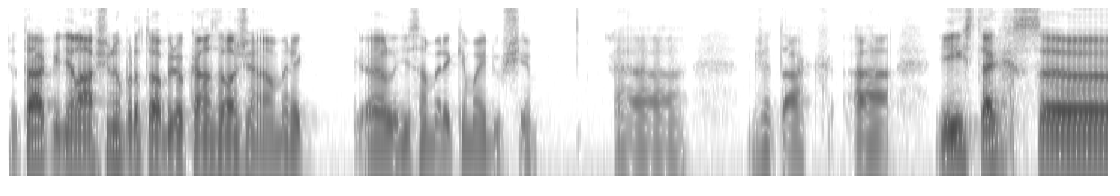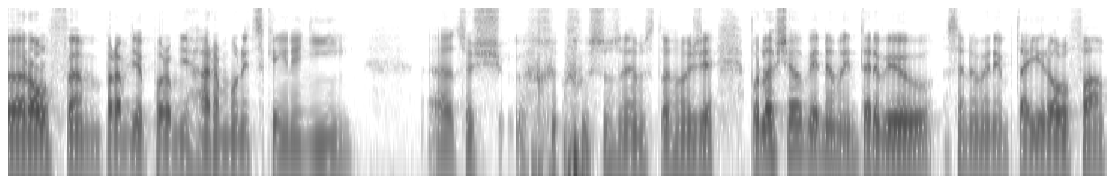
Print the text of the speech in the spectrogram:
Že tak dělá všechno pro to, aby dokázala, že Amerik, lidi z Ameriky mají duši. Že tak. A její vztah s Rolfem pravděpodobně harmonický není, což usuzujeme z toho, že podle všeho v jednom interview se noviny ptají Rolfa,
